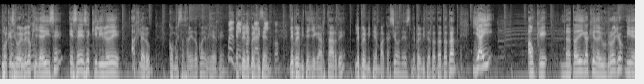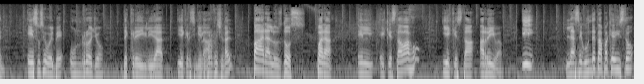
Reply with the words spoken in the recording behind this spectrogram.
porque se vuelve lo que ella dice, ese desequilibrio de, ah, claro, como está saliendo con el jefe, Pues entonces le permiten, cinco. le permiten llegar tarde, le permiten vacaciones, le permiten ta, ta, ta, ta. Y ahí, aunque Nata diga que no hay un rollo, miren, eso se vuelve un rollo de credibilidad y de crecimiento Claro. profesional para los dos, para el, el que está abajo y el que está arriba. Y la segunda etapa que he visto,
